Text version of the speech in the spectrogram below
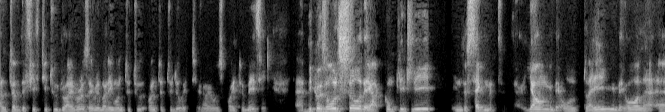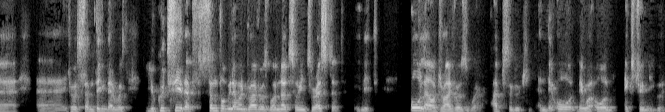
out of the 52 drivers, everybody wanted to wanted to do it. You know, it was quite amazing because also they are completely in the segment young, they're all playing, they all. Uh, uh, uh, it was something that was you could see that some Formula One drivers were not so interested in it. All our drivers were absolutely, and they all they were all extremely good.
